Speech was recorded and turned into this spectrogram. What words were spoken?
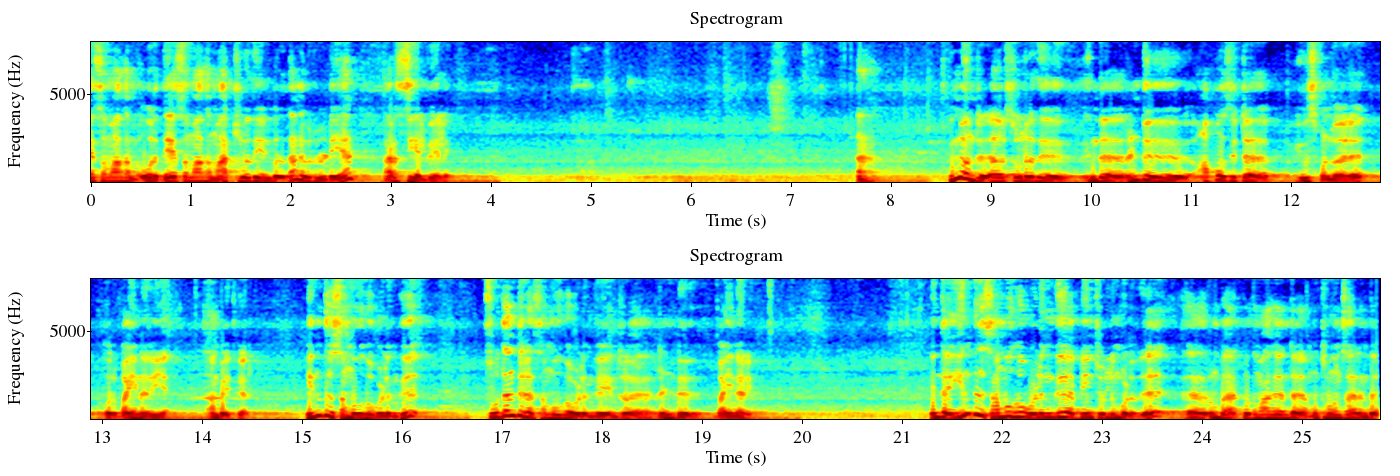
நேசமாக ஒரு தேசமாக மாற்றுவது என்பதுதான் இவர்களுடைய அரசியல் வேலை. இன்னொன்று அவர் சொல்றது இந்த ரெண்டு ஆப்போசிட்டை யூஸ் பண்ணுவார் ஒரு பைனரியை அம்பேத்கர். இந்து சமூக ஒழுங்கு சுதந்திர சமூக ஒழுங்கு என்ற ரெண்டு பைனரி இந்த இந்து சமூக ஒழுங்கு அப்படின்னு சொல்லும் பொழுது ரொம்ப அற்புதமாக இந்த முத்துமோகன் சார் இந்த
